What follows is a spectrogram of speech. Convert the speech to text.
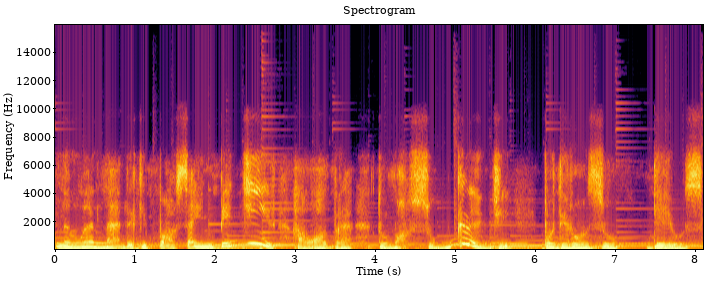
não há nada que possa impedir a obra do nosso grande, poderoso Deus.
